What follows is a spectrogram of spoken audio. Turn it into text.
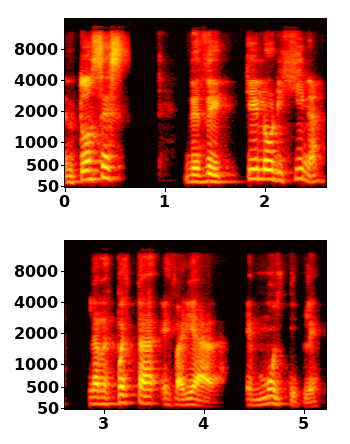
Entonces, ¿desde qué lo origina? La respuesta es variada, es múltiple.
